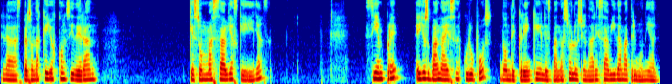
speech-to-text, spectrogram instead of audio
Las personas que ellos consideran que son más sabias que ellas, siempre ellos van a esos grupos donde creen que les van a solucionar esa vida matrimonial.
